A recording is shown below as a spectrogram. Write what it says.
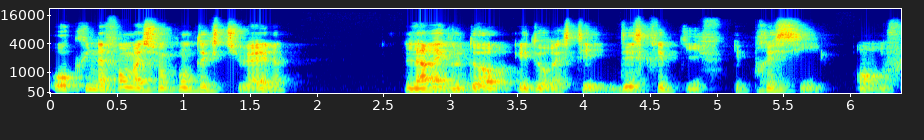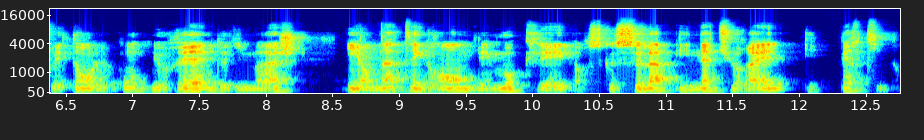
aucune information contextuelle la règle d'or est de rester descriptif et précis en reflétant le contenu réel de l'image et en intégrant des mots-clés lorsque cela est naturel et pertinent.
